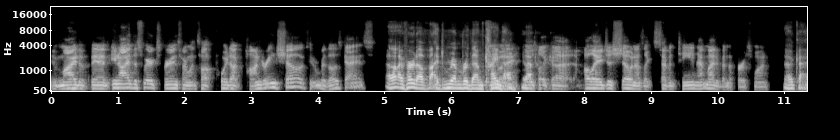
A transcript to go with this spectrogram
It might have been. You know, I had this weird experience where I went and saw a Poi Dog Pondering show. If you remember those guys. Oh, I've heard of. I remember them kind of. Anyway, It was like a all ages show, and I was like 17. That might have been the first one. Okay. I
